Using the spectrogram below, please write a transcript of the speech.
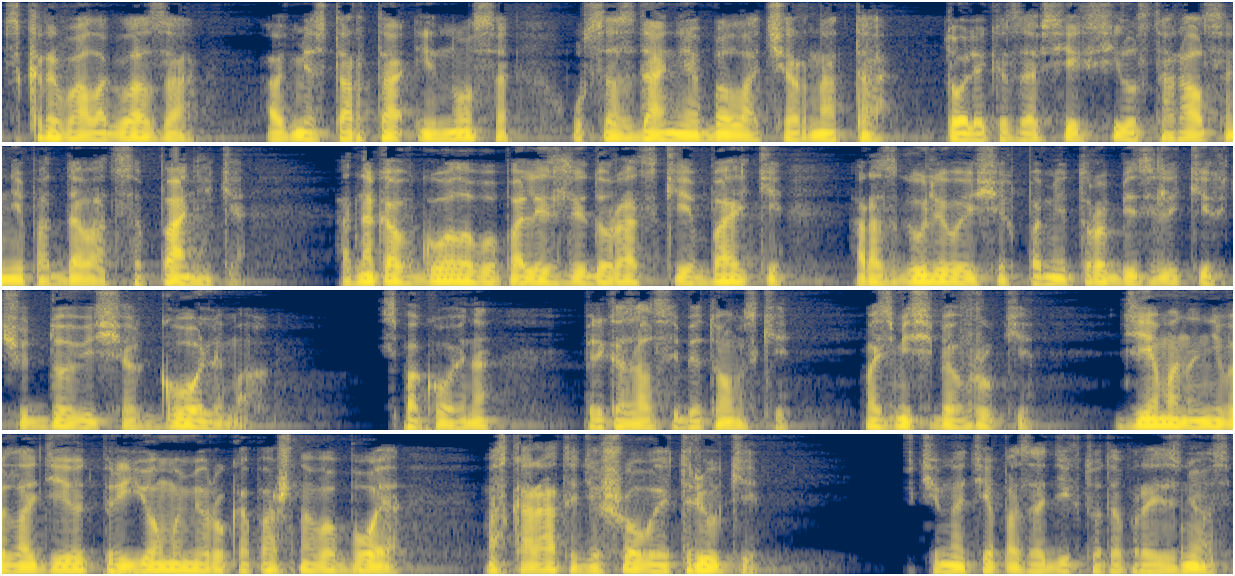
скрывала глаза, а вместо рта и носа у создания была чернота. Толик изо всех сил старался не поддаваться панике. Однако в голову полезли дурацкие байки разгуливающих по метро безликих чудовищах-големах. «Спокойно», — приказал себе Томский, — «возьми себя в руки». Демоны не владеют приемами рукопашного боя, маскарад и дешевые трюки. В темноте позади кто-то произнес.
